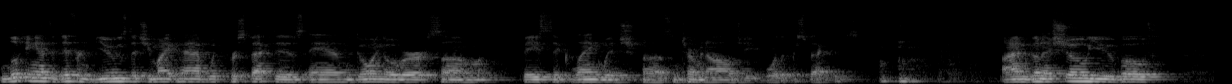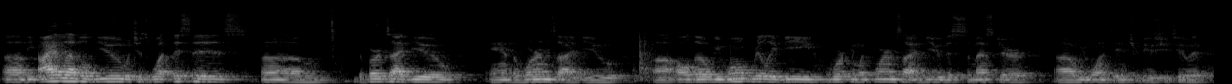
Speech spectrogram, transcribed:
looking at the different views that you might have with perspectives and going over some basic language, uh, some terminology for the perspectives. I'm going to show you both uh, the eye level view, which is what this is, um, the bird's eye view, and the worm's eye view. Uh, although we won't really be working with worm's eye view this semester, uh, we wanted to introduce you to it.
